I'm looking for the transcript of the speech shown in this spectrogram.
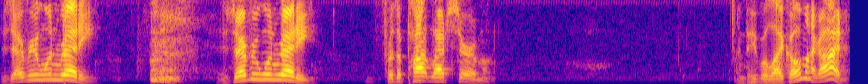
Is everyone ready? is everyone ready for the potlatch ceremony? And people are like, oh my God,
